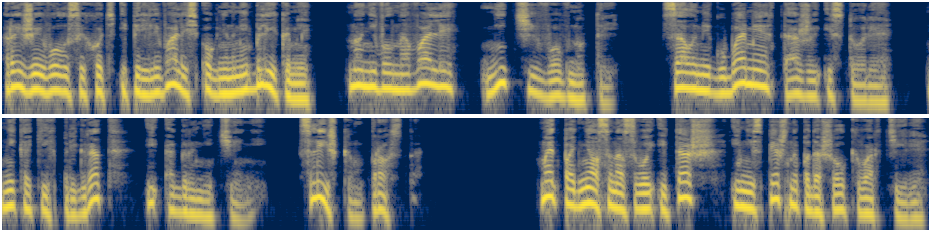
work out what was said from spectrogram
Рыжие волосы хоть и переливались огненными бликами, но не волновали ничего внутри. С алыми губами та же история. Никаких преград и ограничений. Слишком просто. Мэт поднялся на свой этаж и неспешно подошел к квартире.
